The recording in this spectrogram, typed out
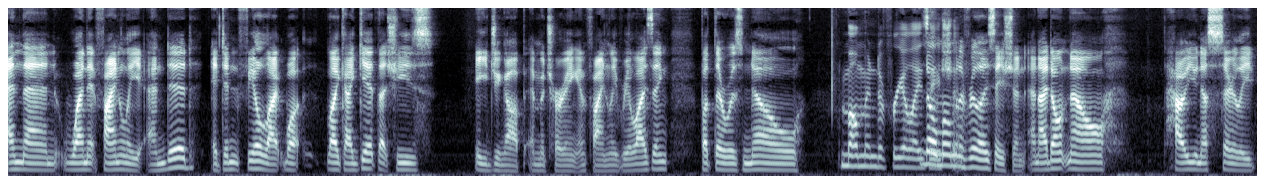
and then when it finally ended, it didn't feel like what like I get that she's aging up and maturing and finally realizing, but there was no Moment of realization. no moment of realization and i don't know how you necessarily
